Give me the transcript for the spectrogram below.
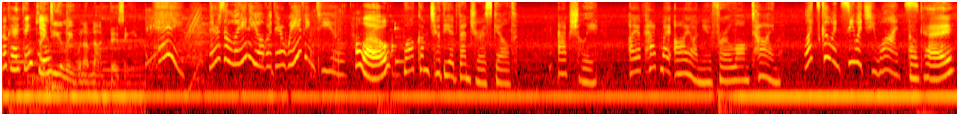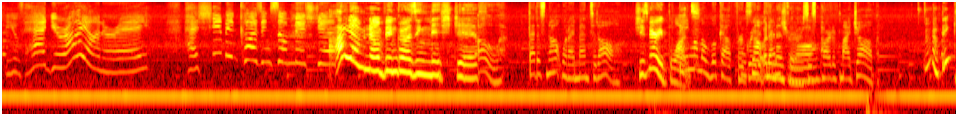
Okay, thank you. Ideally when I'm not busy. Hey, there's a lady over there waving to you. Hello. Welcome to the Adventurers Guild. Actually, I have had my eye on you for a long time. Let's go and see what she wants. Okay. You've had your eye on her, eh? Has she been causing some mischief? I have not been causing mischief. Oh, that is not what I meant at all. She's very blunt. Being on the lookout for That's great not what I meant at adventurers is part of my job. Mm, thank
